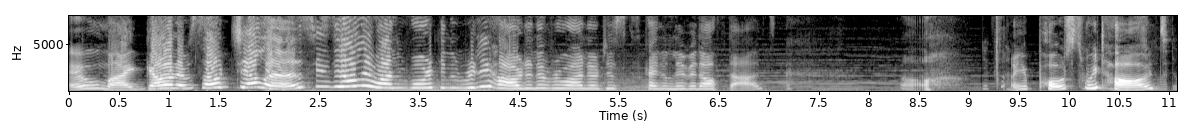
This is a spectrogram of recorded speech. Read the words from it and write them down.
Oh my god, I'm so jealous! He's the only one working really hard and everyone are just kind of living off that. Oh, are you poor sweetheart?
